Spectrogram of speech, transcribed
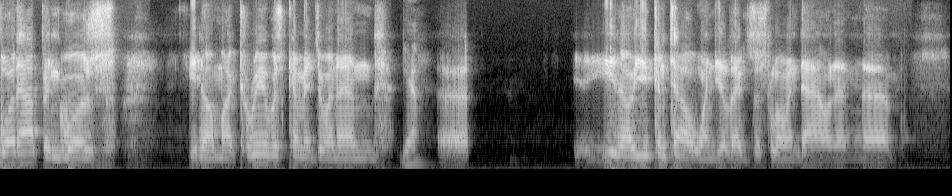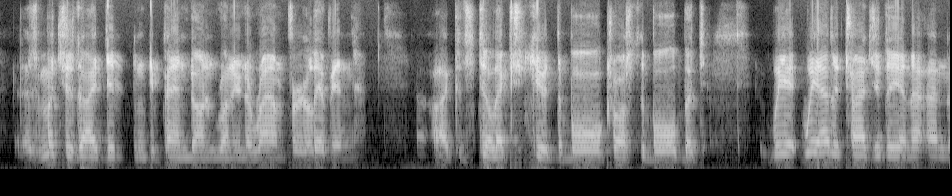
what happened was, you know, my career was coming to an end. Yeah. Uh, you know, you can tell when your legs are slowing down, and uh, as much as I didn't depend on running around for a living, I could still execute the ball, cross the ball. But we we had a tragedy, and and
